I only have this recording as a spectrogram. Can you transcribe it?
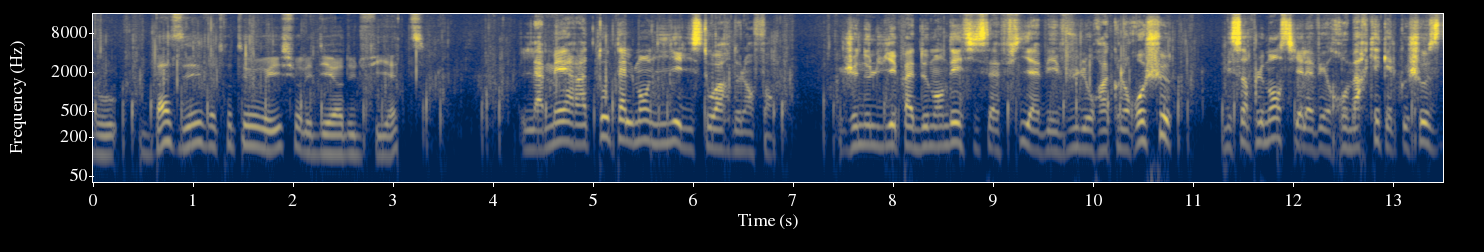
Vous basez votre théorie sur les dires d'une fillette? La mère a totalement nié l'histoire de l'enfant. Je ne lui ai pas demandé si sa fille avait vu l'oracle rocheux, mais simplement si elle avait remarqué quelque chose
